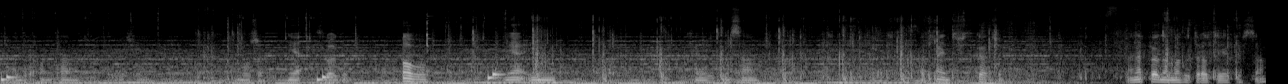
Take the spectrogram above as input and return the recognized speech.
Dobra, on tam poleciał. Może. Nie, złego. Znowu. Nie, inny. Myślałem, że ten sam. A fajnie, to się skacze. A na pewno ma tu troty jakieś, co?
